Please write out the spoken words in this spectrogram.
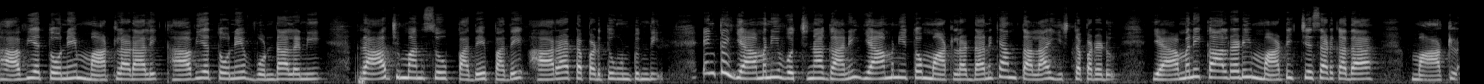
కావ్యతోనే మాట్లాడాలి కావ్యతోనే ఉండాలని రాజు మనసు పదే పదే ఆరాటపడుతూ ఉంటుంది. ఇంకా యామని వచ్చినా కానీ యామనితో మాట్లాడడానికి అంతలా ఇష్టపడడు. యామనికి ఆల్రెడీ మాట ఇచ్చేశాడు కదా. మాట్లా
